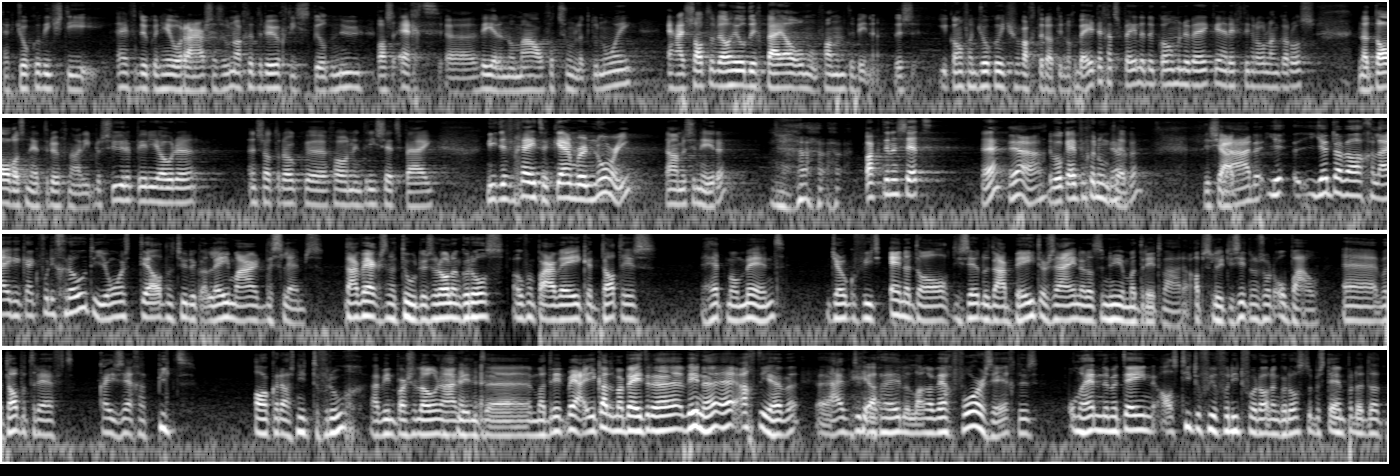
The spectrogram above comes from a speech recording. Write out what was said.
Kijk, Djokovic die heeft natuurlijk een heel raar seizoen achter de rug. Die speelt nu pas echt uh, weer een normaal, fatsoenlijk toernooi. En hij zat er wel heel dichtbij al om van hem te winnen. Dus je kan van Djokovic verwachten dat hij nog beter gaat spelen de komende weken richting Roland Garros. Nadal was net terug naar die blessureperiode en zat er ook uh, gewoon in drie sets bij. Niet te vergeten Cameron Norrie, dames en heren. Ja. Pakte een set, Hè? Ja. Dat wil ik even genoemd hebben. Dus ja, ja je, je hebt daar wel gelijk in. Kijk, voor die grote jongens telt natuurlijk alleen maar de slams. Daar werken ze naartoe. Dus Roland Garros over een paar weken, dat is het moment. Djokovic en Nadal, die zullen daar beter zijn dan dat ze nu in Madrid waren. Absoluut, die zitten een soort opbouw. Uh, wat dat betreft kan je zeggen, piekt Alcaraz niet te vroeg. Hij wint Barcelona, hij wint uh, Madrid. Maar ja, je kan het maar beter uh, winnen, hè, achter je hebben. hij heeft natuurlijk nog een hele lange weg voor zich. Dus om hem er meteen als titelfavoriet voor Roland Garros te bestempelen, dat,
